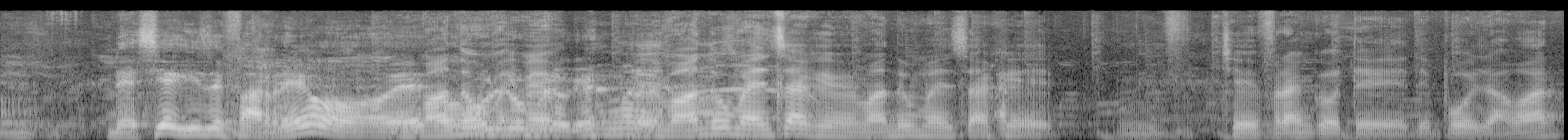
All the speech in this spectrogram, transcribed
¿Decía Guille Farreo Me mandó, un un, número me- que me mandó un mensaje, me mandó un mensaje. Che, Franco, ¿te, te puedo llamar?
